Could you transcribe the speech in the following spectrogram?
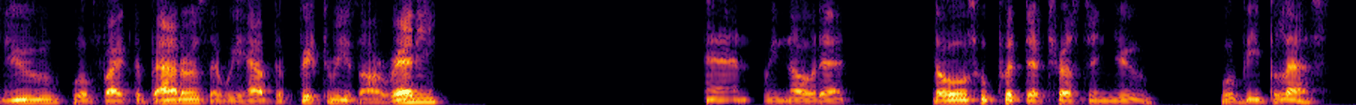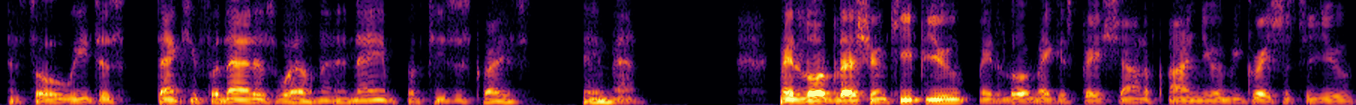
you will fight the battles, that we have the victories already. And we know that those who put their trust in you will be blessed. And so we just thank you for that as well. In the name of Jesus Christ, amen. May the Lord bless you and keep you. May the Lord make his face shine upon you and be gracious to you.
